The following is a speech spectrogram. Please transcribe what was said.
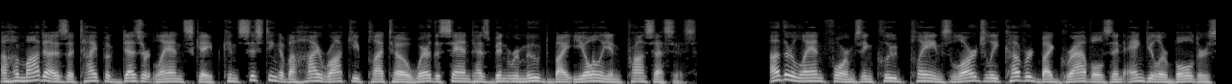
A hamada is a type of desert landscape consisting of a high rocky plateau where the sand has been removed by aeolian processes. Other landforms include plains largely covered by gravels and angular boulders,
